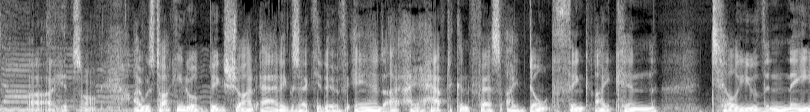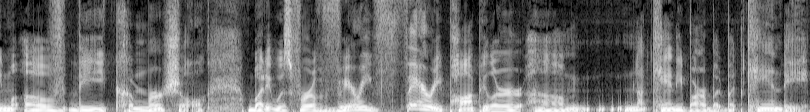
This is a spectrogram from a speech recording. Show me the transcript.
a, hit song. I was talking to a big shot ad executive, and I, I have to confess, I don't think I can tell you the name of the commercial, but it was for a very, very popular, um, not candy bar, but but candy,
